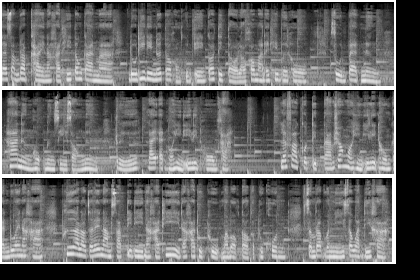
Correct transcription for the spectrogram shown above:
และสำหรับใครนะคะที่ต้องการมาดูที่ดินด้วยตัวของคุณเองก็ติดต่อเราเข้ามาได้ที่เบอร์โทร 081 5161421 หรือ Line แอดหัวหิน Elite Home ค่ะ และฝากกดติดตามช่องหัวหิน Elite Home กันด้วยนะคะ เพื่อเราจะได้นำซับดีๆนะคะ ที่ราคาถูกๆ มาบอกต่อกับทุกคนสำหรับวันนี้สวัสดีค่ะ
